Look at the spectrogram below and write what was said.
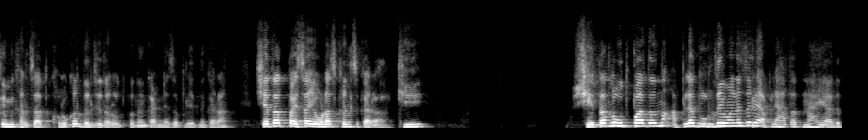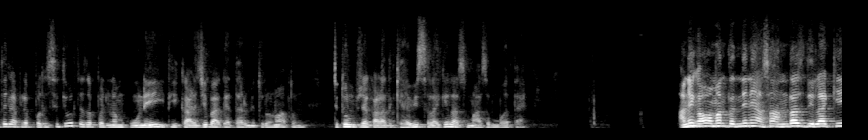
कमी खर्चात खरोखर दर्जेदार उत्पादन काढण्याचा प्रयत्न करा. शेतात पैसा एवढाच खर्च करा की शेतातलं उत्पादन आपल्या दुर्दैवानं जरी आपल्या हातात नाही आलं तरी आपल्या परिस्थितीवर त्याचा परिणाम होऊ नये. इतकी काळजी बागायतदार मित्रांनो आपण तिथून पुढच्या काळात घ्यावीच लागेल असं माझं मत आहे. अनेक हवामान तज्ज्ञांनी असा अंदाज दिला की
